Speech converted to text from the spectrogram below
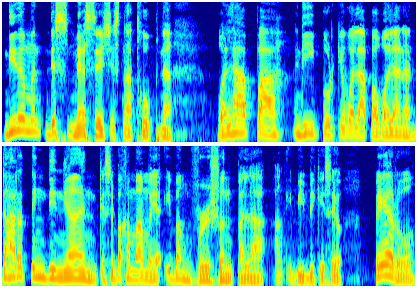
Hindi naman, this message is not hope na wala pa, hindi porque wala pa, wala na. Darating din yan. Kasi baka mamaya, ibang version pala ang ibibigay sa'yo. Pero,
